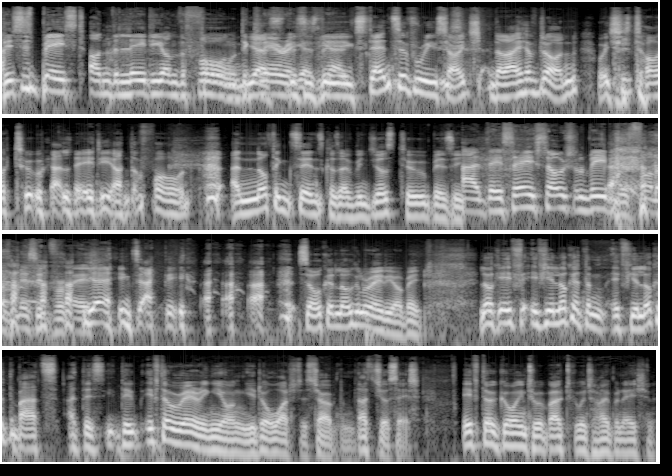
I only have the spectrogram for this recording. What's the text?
this is based on the lady on the phone, declaring yes, this it. is the yes. extensive research that I have done, which is talk to a lady on the phone, and nothing since because I've been just too busy. and they say social media is full of misinformation. yeah, exactly. so can local radio be. Look, if if you look at them, if you look at the bats at this, they, if they're rearing young, you don't want to disturb them. That's just it. If they're going to about to go into hibernation,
